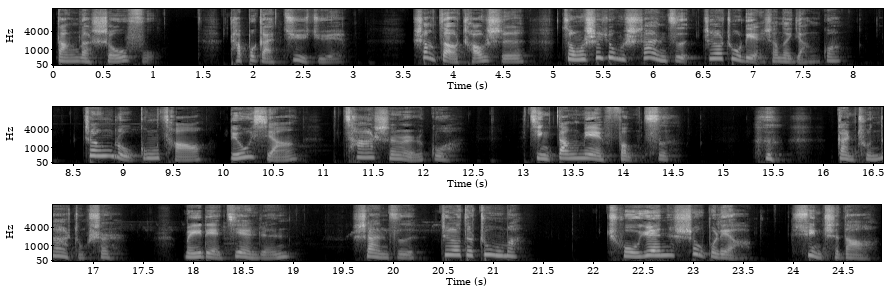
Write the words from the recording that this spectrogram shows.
当了首辅。他不敢拒绝。上早朝时，总是用扇子遮住脸上的阳光。征虏公曹刘翔擦身而过，竟当面讽刺：“哼，干出那种事儿，没脸见人，扇子遮得住吗？”楚渊受不了，训斥道：“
